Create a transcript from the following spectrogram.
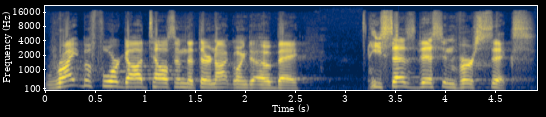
right before God tells him that they're not going to obey, he says this in verse 6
